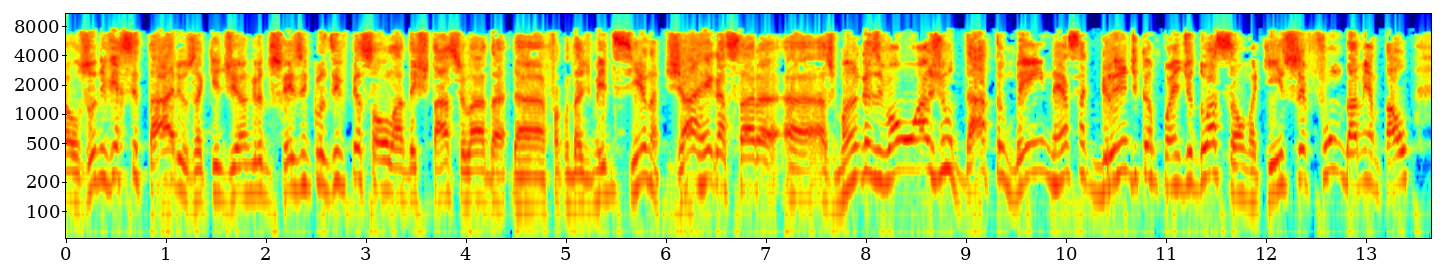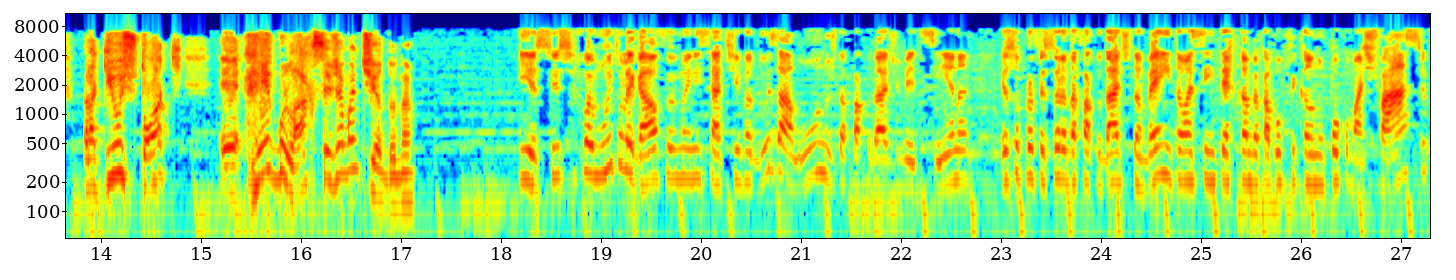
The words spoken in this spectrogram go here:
aos universitários aqui de Angra dos Reis, inclusive pessoal lá da Estácio, lá da, da Faculdade de Medicina, já arregaçaram a, a, as mangas e vão ajudar também nessa grande campanha de doação, né, que isso é fundamental para que o estoque é, regular seja mantido, né? Isso, isso foi muito legal, foi uma iniciativa dos alunos da Faculdade de Medicina. Eu sou professora da faculdade também, então esse intercâmbio acabou ficando um pouco mais fácil.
